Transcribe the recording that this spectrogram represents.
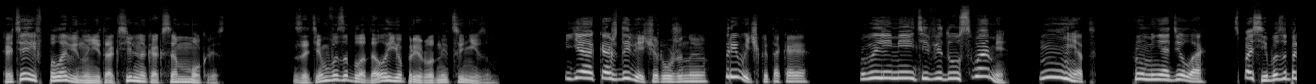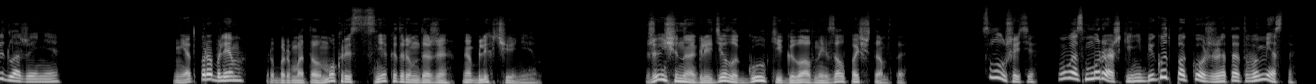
хотя и в половину не так сильно, как сам Мокрест. Затем возобладал ее природный цинизм. «Я каждый вечер ужинаю. Привычка такая. Вы имеете в виду с вами? Нет. У меня дела. Спасибо за предложение». «Нет проблем», — пробормотал Мокрест с некоторым даже облегчением. Женщина оглядела гулкий главный зал почтамта. «Слушайте, у вас мурашки не бегут по коже от этого места?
